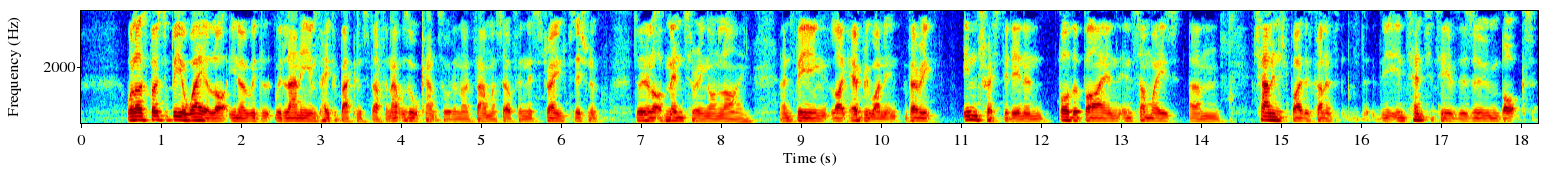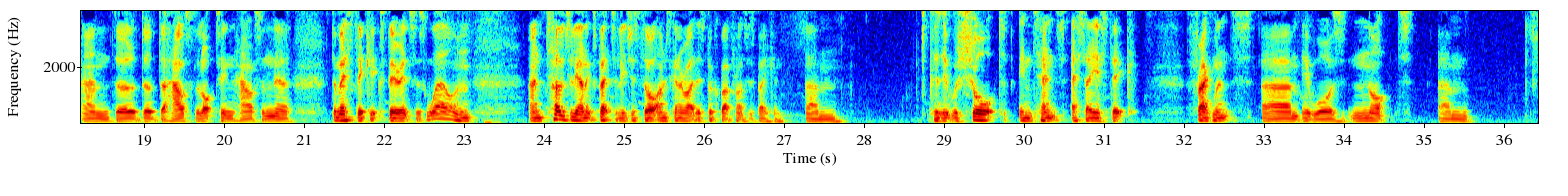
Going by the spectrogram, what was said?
Well, I was supposed to be away a lot, you know, with with Lanny and paperback and stuff, and that was all cancelled. And I found myself in this strange position of doing a lot of mentoring online and being like everyone, in, very interested in and bothered by, and in some ways um, challenged by this kind of the intensity of the Zoom box and the, the, the house, the locked in house, and the domestic experience as well. And and totally unexpectedly, just thought I'm just going to write this book about Francis Bacon because it was short, intense, essayistic fragments. Um, it was not um,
